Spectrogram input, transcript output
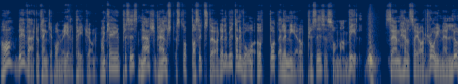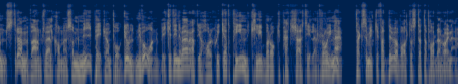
Ja, det är värt att tänka på när det gäller Patreon. Man kan ju precis när som helst stoppa sitt stöd eller byta nivå uppåt eller neråt precis som man vill. Sen hälsar jag Roine Lundström varmt välkommen som ny Patreon på guldnivån, vilket innebär att jag har skickat pin, klibbor och patchar till Roine. Tack så mycket för att du har valt att stötta podden Roine.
